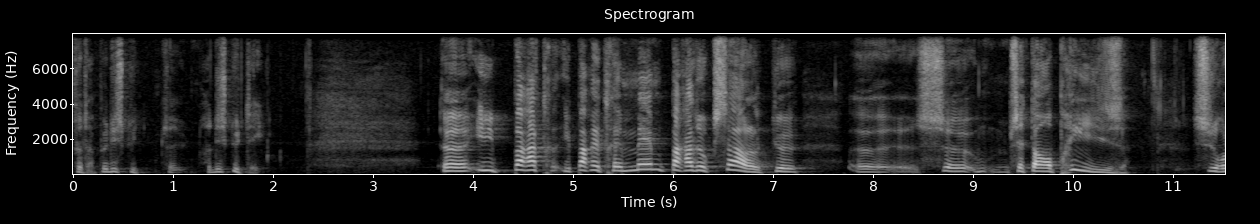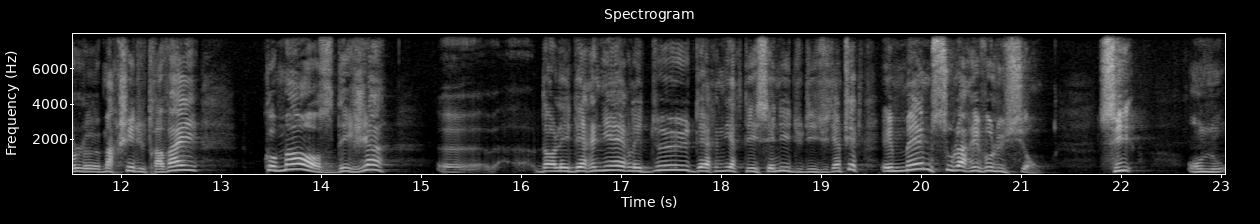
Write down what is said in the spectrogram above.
C'est un peu discuté, être discuté. Euh, il, paraîtrait même paradoxal que euh, cette emprise sur le marché du travail commence déjà euh, dans les deux dernières décennies du XVIIIe siècle, et même sous la Révolution, si on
